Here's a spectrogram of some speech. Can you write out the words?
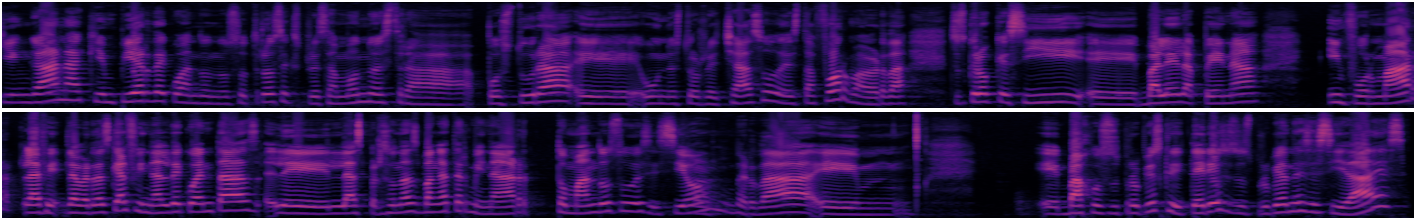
Quién gana, quién pierde cuando nosotros expresamos nuestra postura o nuestro rechazo de esta forma, ¿verdad? Entonces creo que sí vale la pena informar. La, verdad es que al final de cuentas las personas van a terminar tomando su decisión, ¿verdad? Em, bajo sus propios criterios y sus propias necesidades.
